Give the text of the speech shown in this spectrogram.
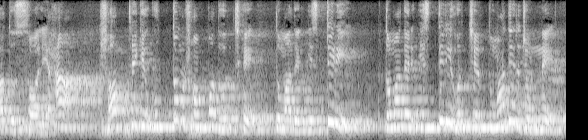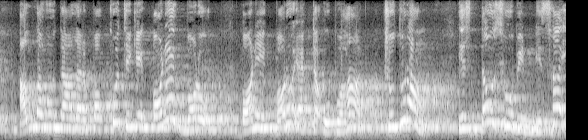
আতুসলিহা সব থেকে উত্তম সম্পদ হচ্ছে তোমাদের স্ত্রী। তোমাদের স্ত্রী হচ্ছে তোমাদের জন্যে আল্লাহ তালার পক্ষ থেকে অনেক বড় অনেক বড় একটা উপহার। সুতরাং ইস্তাউসুবিন নিসাই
